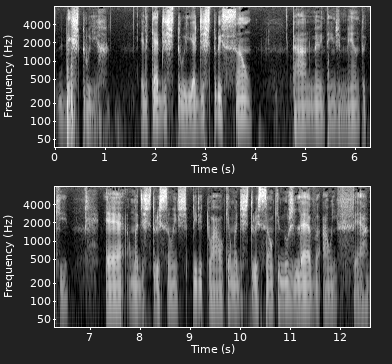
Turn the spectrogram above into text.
destruir. Ele quer destruir. A destruição, tá? No meu entendimento aqui, é uma destruição espiritual, que é uma destruição que nos leva ao inferno.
